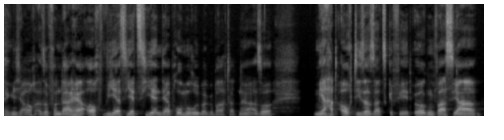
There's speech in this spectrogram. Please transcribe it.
Denke ich auch. Also von daher auch, wie er es jetzt hier in der Promo rübergebracht hat. Ne? Also mir hat auch dieser Satz gefehlt. Irgendwas, ja,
